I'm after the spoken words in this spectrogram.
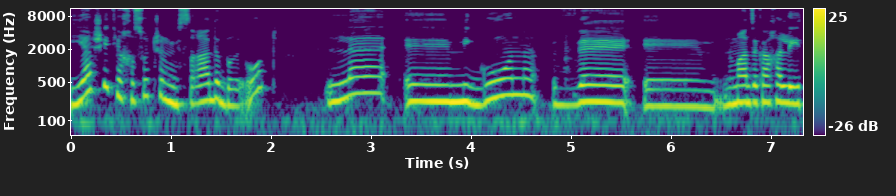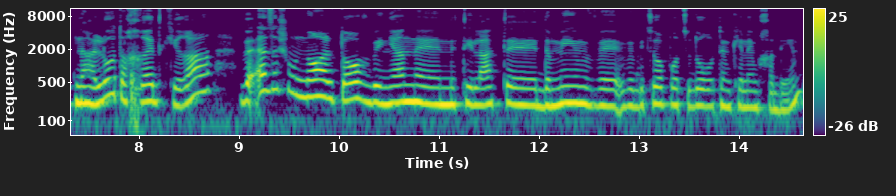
יש התייחסות של משרד הבריאות למיגון ונאמר את זה ככה, להתנהלות אחרי דקירה, ואיזשהו נוהל טוב בעניין אה, נטילת אה, דמים וביצוע פרוצדורות עם כלים חדים.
